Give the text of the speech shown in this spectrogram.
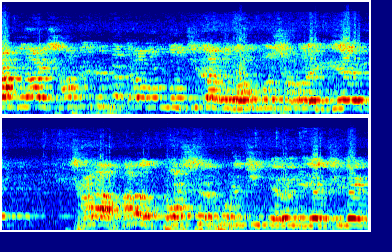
বাংলায় স্বামী বিবেকানন্দ চিকাগো ধর্মসভায় গিয়ে সারা ভারতবর্ষের পরিচিতি এনে দিয়েছিলেন,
